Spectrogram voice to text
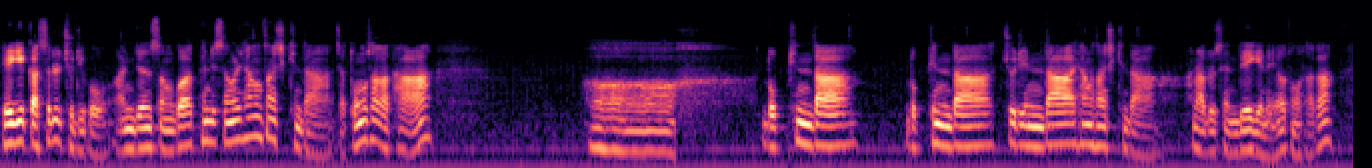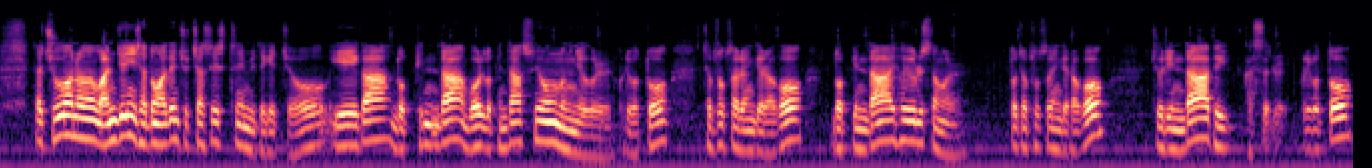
배기가스를 줄이고 안전성과 편의성을 향상시킨다. 자, 동사가 다 어, 높인다, 높인다, 줄인다, 향상시킨다. 하나, 둘, 셋, 네 개네요, 동사가. 자, 주어는 완전히 자동화된 주차 시스템이 되겠죠. 얘가 높인다, 뭘 높인다? 수용 능력을. 그리고 또 접속사를 연결하고 높인다, 효율성을. 또 접속사 연결하고 줄인다, 배기가스를. 그리고 또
